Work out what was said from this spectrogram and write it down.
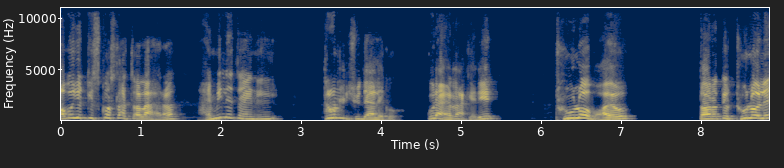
अब यो डिस्कसलाई चलाएर हामीले चाहिँ नि त्रिभुवन विश्वविद्यालयको कुरा हेर्दाखेरि ठुलो भयो तर त्यो ठुलोले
